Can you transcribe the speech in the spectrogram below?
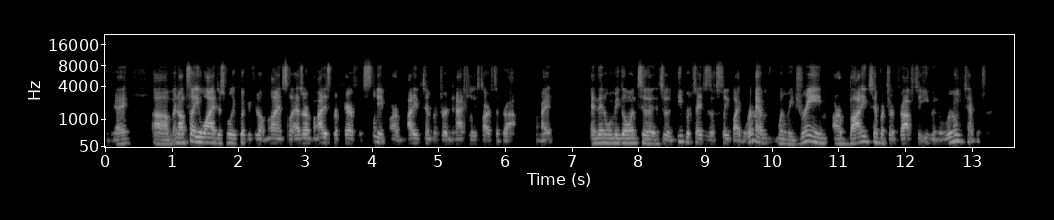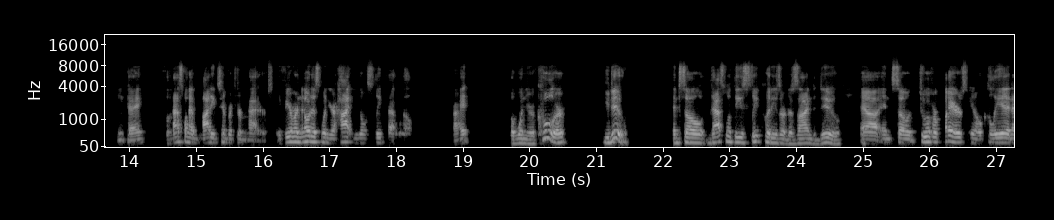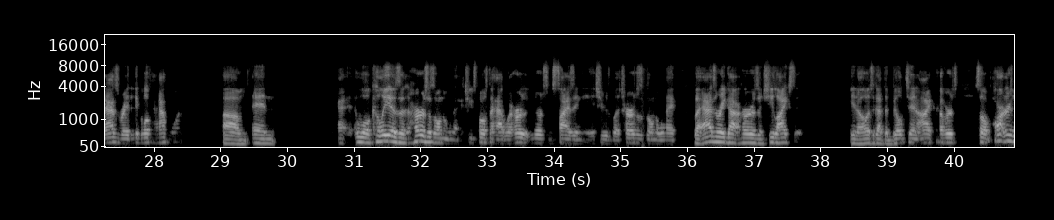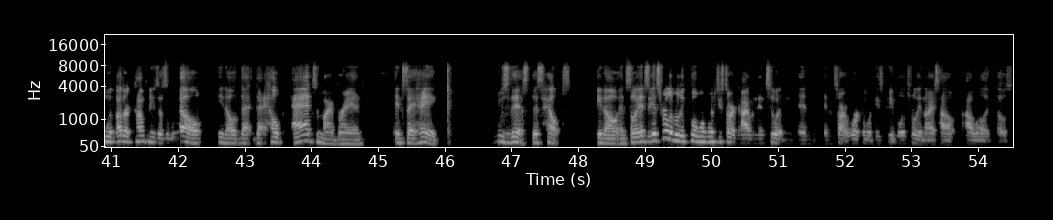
Okay. Um, and I'll tell you why just really quick if you don't mind. So as our bodies prepare for sleep, our body temperature naturally starts to drop, right? And then when we go into, into the deeper stages of sleep, like REM, when we dream, our body temperature drops to even room temperature. Okay. So that's why body temperature matters. If you ever notice when you're hot, you don't sleep that well, right? But when you're cooler, you do. And so that's what these sleep hoodies are designed to do. Uh, and so two of our players, you know, Kahleah and Azurá, they both have one. Um, and uh, well, Kahleah's hers is on the way. She's supposed to have one. Her there's some sizing issues, but hers is on the way. But Azurá got hers and she likes it. You know, it's got the built-in eye covers. So partnering with other companies as well, you know, that that help add to my brand and say, hey, use this. This helps. You know, and so it's it's really really cool when once you start diving into it and, and, and start working with these people. It's really nice how how well it goes.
